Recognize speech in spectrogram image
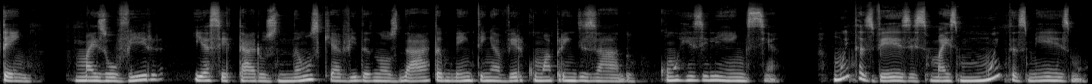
Tem, mas ouvir e aceitar os nãos que a vida nos dá também tem a ver com aprendizado, com resiliência, Muitas vezes, mas muitas mesmo,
